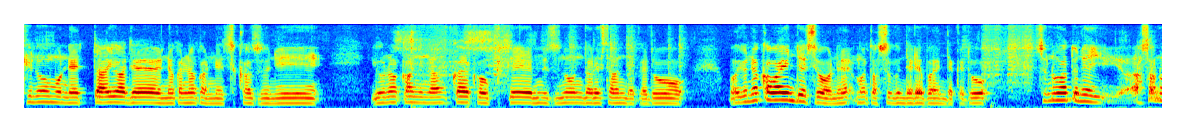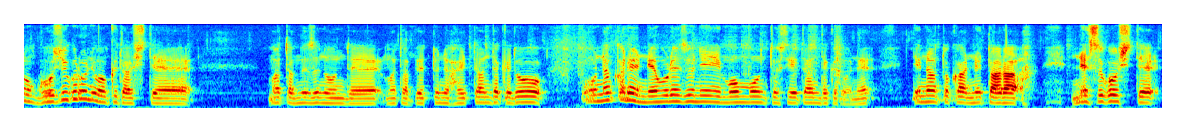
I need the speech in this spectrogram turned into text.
昨日も熱帯夜でなかなか寝つかずに夜中に何回か起きて水飲んだりしたんだけどまあ、夜中はいいんですよね。またすぐ寝ればいいんだけど。その後ね朝の5時頃に起き出してまた水飲んでまたベッドに入ったんだけどもうなんかね眠れずに悶々としていたんだけどねでなんとか寝たら寝過ごして、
